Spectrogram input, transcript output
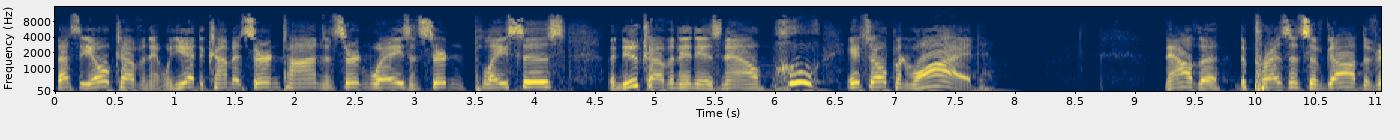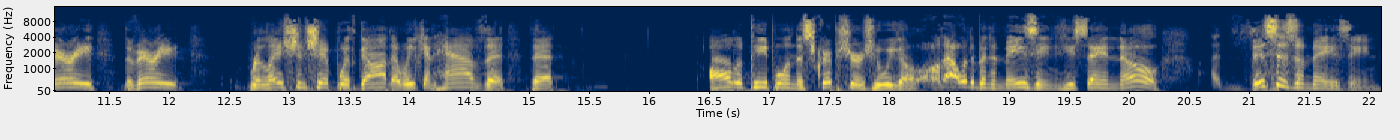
That's the old covenant. When you had to come at certain times in certain ways in certain places, the new covenant is now, whew, it's open wide. Now the, the presence of God, the very, the very relationship with God that we can have that, that all the people in the scriptures who we go, oh, that would have been amazing. He's saying, no, this is amazing.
